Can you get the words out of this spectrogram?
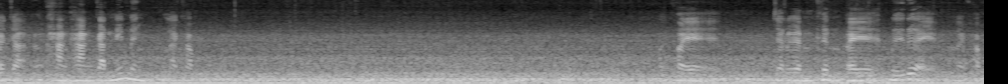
ก็จะห่างๆกันนิดนึงนะครับค่อยๆเจริญขึ้นไปเรื่อยๆนะครับ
